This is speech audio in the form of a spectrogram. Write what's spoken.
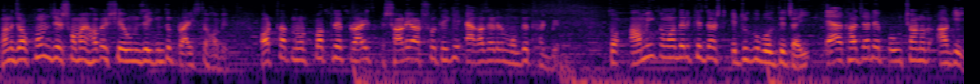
মানে যখন যে সময় হবে সে অনুযায়ী কিন্তু প্রাইসটা হবে। অর্থাৎ নোটপত্রের প্রাইস সাড়ে আটশো থেকে এক হাজারের মধ্যে থাকবে। তো আমি তোমাদেরকে জাস্ট এটুকু বলতে চাই, এক হাজারে পৌঁছানোর আগেই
